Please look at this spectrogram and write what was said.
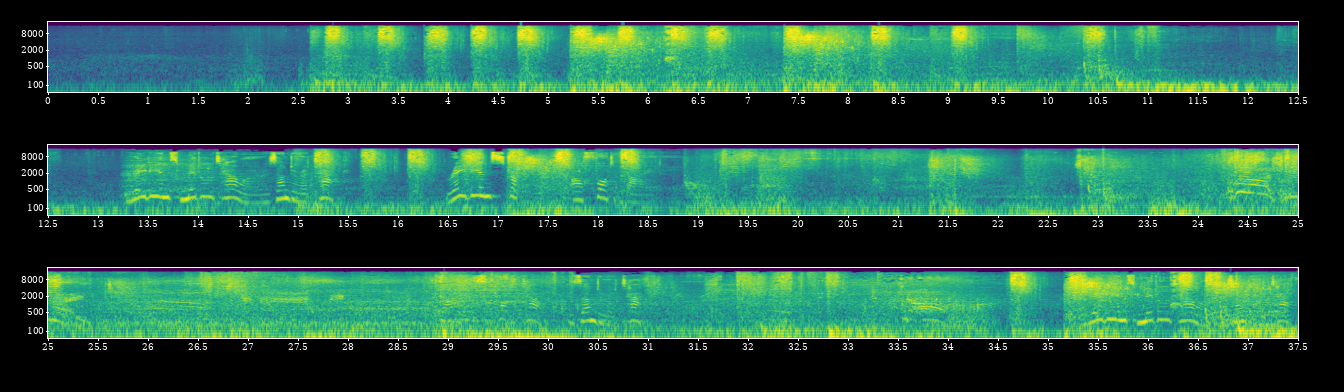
Radiant's middle tower is under attack. Radiant structures are fortified. Dire's top tower is under attack. Radiant's middle tower is under attack.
